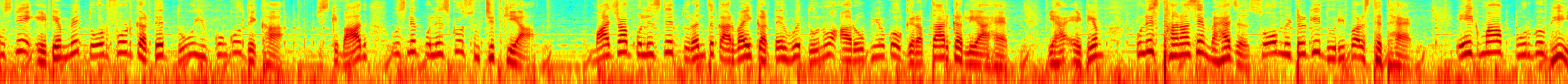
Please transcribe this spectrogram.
उसने एटीएम में तोड़फोड़ करते दो युवकों को देखा, जिसके बाद उसने पुलिस को सूचित किया। माजरा पुलिस ने तुरंत कार्रवाई करते हुए दोनों आरोपियों को गिरफ़्तार कर लिया है। यह एटीएम पुलिस थाना से महज 100 मीटर की दूरी पर स्थित है। एक माह पूर्व भी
